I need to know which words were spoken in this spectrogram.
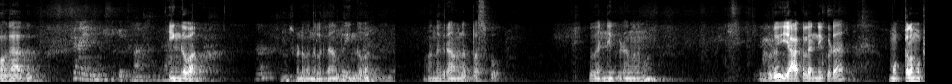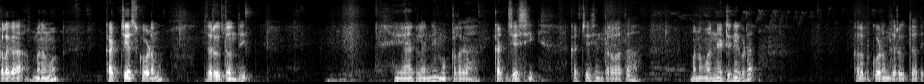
పొగాకు ఇంగవ. రెండు వందల గ్రాములు ఇంగవ. వంద గ్రాముల పసుపు. ఇవన్నీ కూడా మనము ఇప్పుడు ఈ ఆకులన్నీ కూడా ముక్కలు ముక్కలుగా మనము కట్ చేసుకోవడం జరుగుతుంది. ఈ ఆకులన్నీ ముక్కలుగా కట్ చేసి కట్ చేసిన తర్వాత మనం అన్నిటినీ కూడా కలుపుకోవడం జరుగుతుంది.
